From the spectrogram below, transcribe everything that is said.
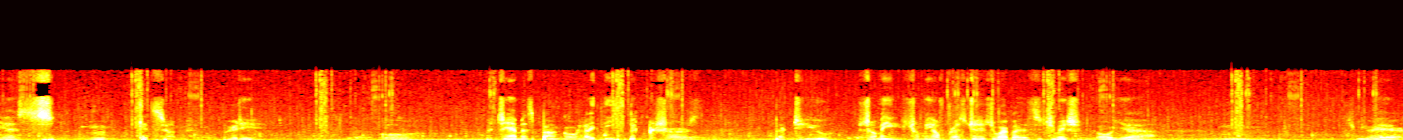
Yes. Mm. Get some. Pretty. Oh. Pajamas, Bongo, like these pictures. Back to you. Show me, show me how frustrated you are by the situation. Oh yeah. Mm. Show me your hair.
